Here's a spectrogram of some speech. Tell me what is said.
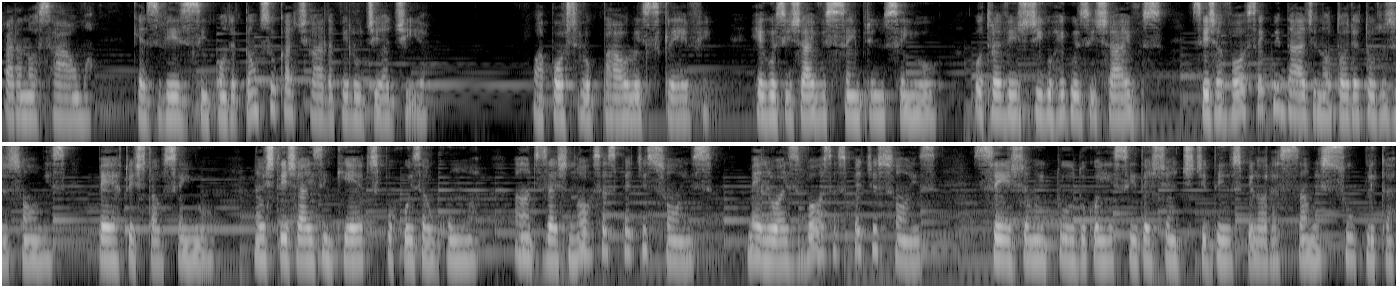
para nossa alma, que às vezes se encontra tão sucateada pelo dia a dia. O apóstolo Paulo escreve: Regozijai-vos sempre no Senhor. Outra vez digo: regozijai-vos. Seja a vossa equidade notória a todos os homens. Perto está o Senhor. Não estejais inquietos por coisa alguma. Antes as nossas petições, melhor as vossas petições, sejam em tudo conhecidas diante de Deus pela oração e súplica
